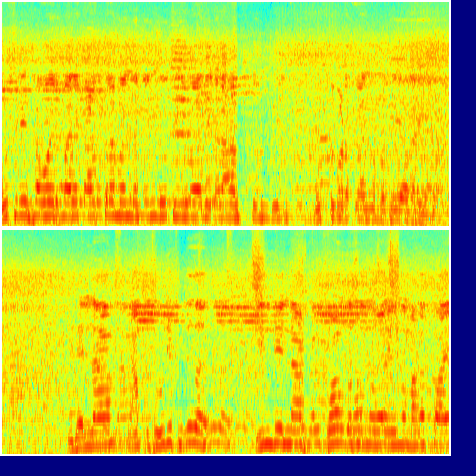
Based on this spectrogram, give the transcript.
മുസ്ലിം സഹോദരന്മാരെ കടത്തണമെന്ന് ഹിന്ദു തീവ്രവാദികൾ ആവശ്യത്തിന് മുട്ടുപടക്കാൻ നമ്മൾ തയ്യാറായില്ല. ഇതെല്ലാം ഞാൻ സൂചിപ്പിച്ചത് ഇന്ത്യൻ നാഷണൽ കോൺഗ്രസ് എന്ന് പറയുന്ന മഹത്തായ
